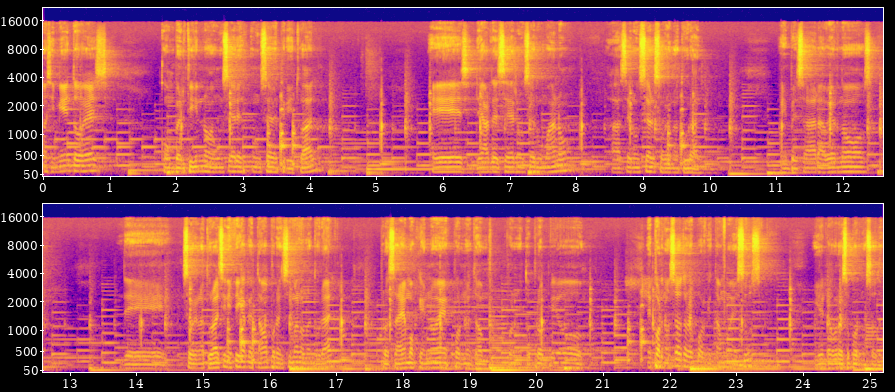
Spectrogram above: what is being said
nacimiento es convertirnos en un ser, un ser espiritual. Es dejar de ser un ser humano a ser un ser sobrenatural. Empezar a vernos de sobrenatural significa que estamos por encima de lo natural, pero sabemos que no es por nuestro, por nuestro propio, es por nosotros, es porque estamos en Jesús y Él logró eso por nosotros.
